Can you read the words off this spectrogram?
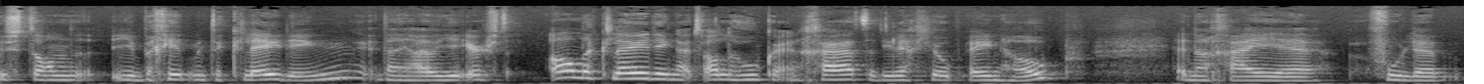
Dus dan, je begint met de kleding. Dan haal je eerst alle kleding uit alle hoeken en gaten, die leg je op één hoop. En dan ga je voelen,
